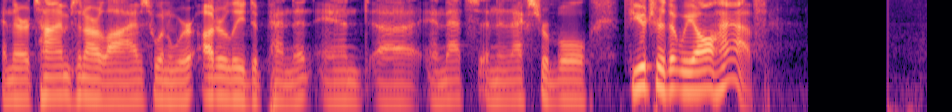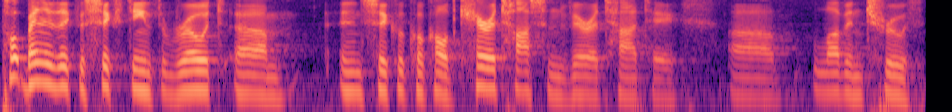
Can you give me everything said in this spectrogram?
and there are times in our lives when we're utterly dependent, and uh, and that's an inexorable future that we all have. Pope Benedict XVI wrote um, an encyclical called Caritas in Veritate. Uh, love and truth.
